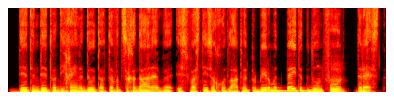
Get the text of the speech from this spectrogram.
dit en dit wat diegene doet, of dat wat ze gedaan hebben, is, was niet zo goed. Laten we het proberen om het beter te doen voor hmm. de rest.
